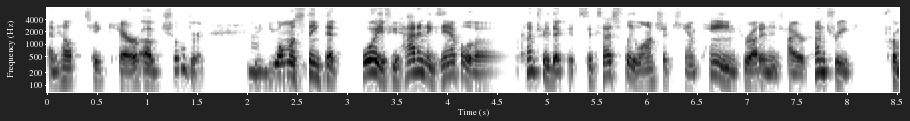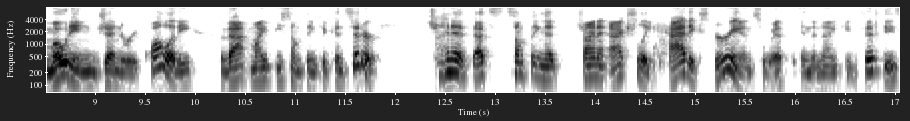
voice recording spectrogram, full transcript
and help take care of children. Mm-hmm. You almost think that, boy, if you had an example of a country that could successfully launch a campaign throughout an entire country promoting gender equality, that might be something to consider. China, that's something that China actually had experience with in the 1950s.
